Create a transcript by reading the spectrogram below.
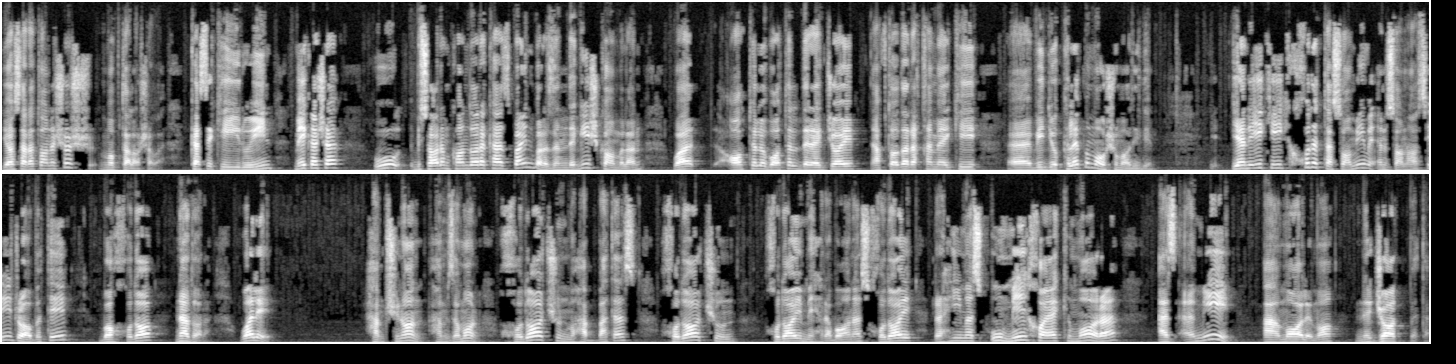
یا سرطان شش مبتلا شود. کسی که هیروئین می‌کشه او بسیار امکان داره که از بین بره زندگیش کاملا. و عاطل و باطل در یک جای افتاده رقمی که ویدیو کلیپ ما و شما دیدیم. یعنی ای که خود تصامیم انسان هستی رابطه با خدا نداره. ولی همچنان همزمان خدا چون محبت است خدا چون خدای مهربان است خدای رحیم است. او می‌خواهد که ما را از امی اعمال ما نجات بده.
